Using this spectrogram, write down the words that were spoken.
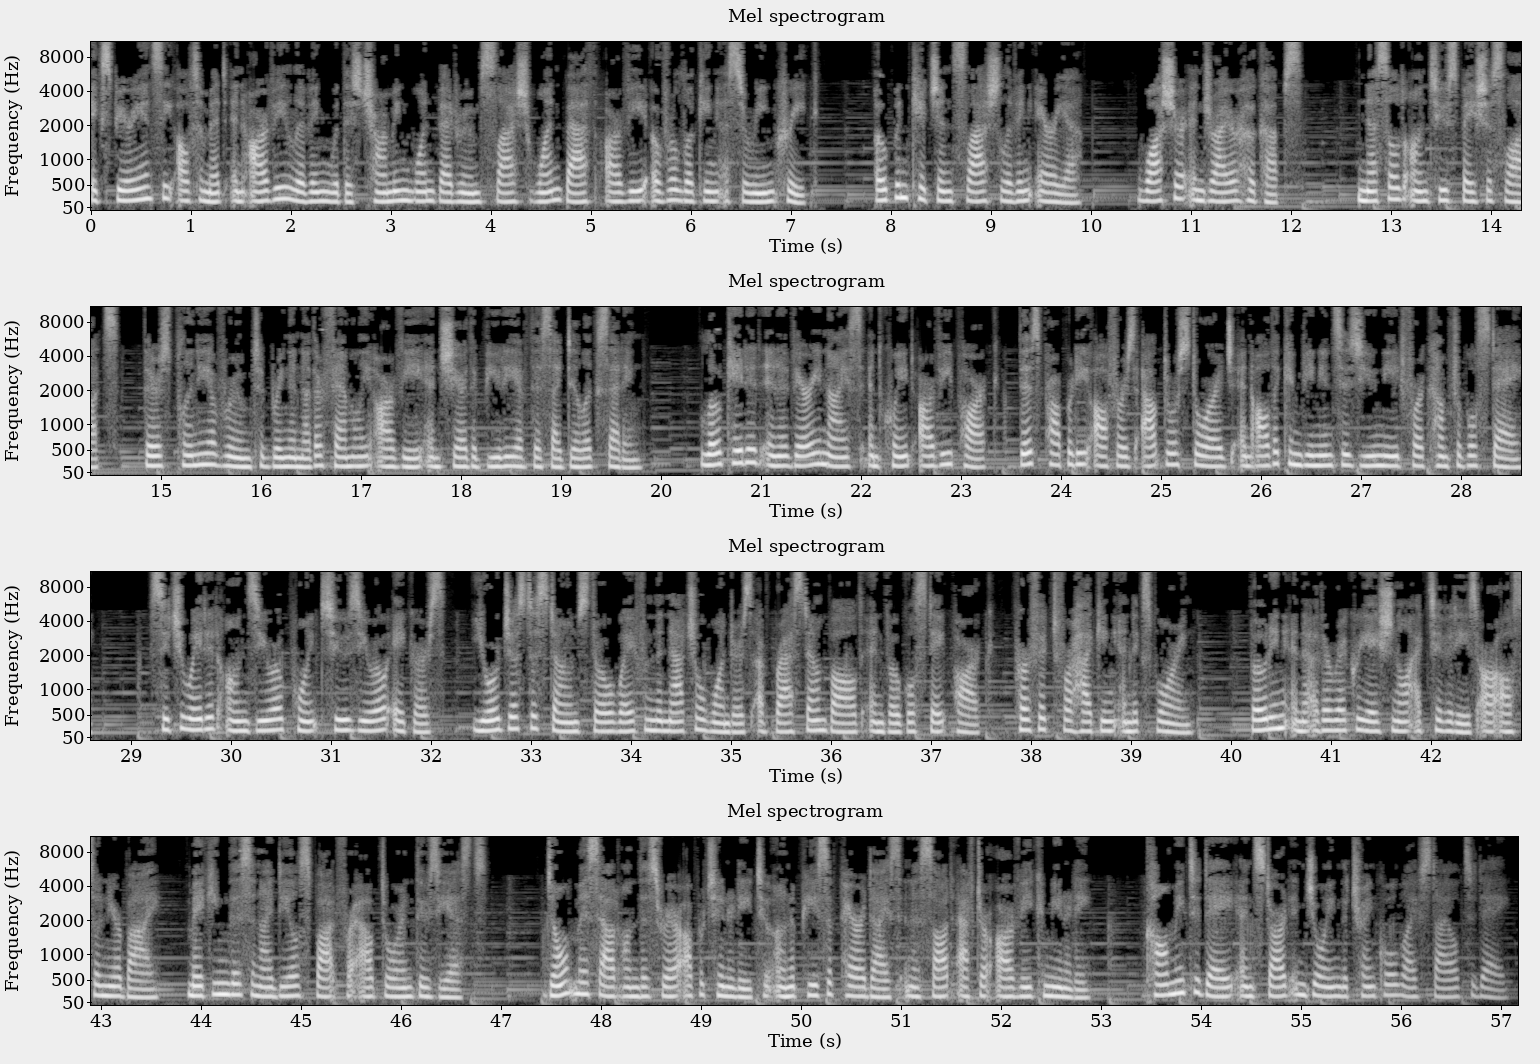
Experience the ultimate in RV living with this charming one bedroom slash one bath RV overlooking a serene creek. Open kitchen slash living area. Washer and dryer hookups. Nestled on two spacious lots, there's plenty of room to bring another family RV and share the beauty of this idyllic setting. Located in a very nice and quaint RV park, this property offers outdoor storage and all the conveniences you need for a comfortable stay. Situated on 0.20 acres, you're just a stone's throw away from the natural wonders of Brasstown Bald and Vogel State Park, perfect for hiking and exploring. Boating and other recreational activities are also nearby, making this an ideal spot for outdoor enthusiasts. Don't miss out on this rare opportunity to own a piece of paradise in a sought after RV community. Call me today and start enjoying the tranquil lifestyle today.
